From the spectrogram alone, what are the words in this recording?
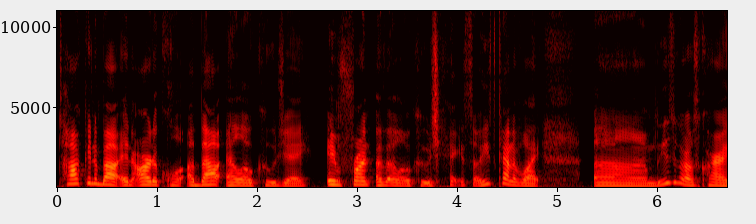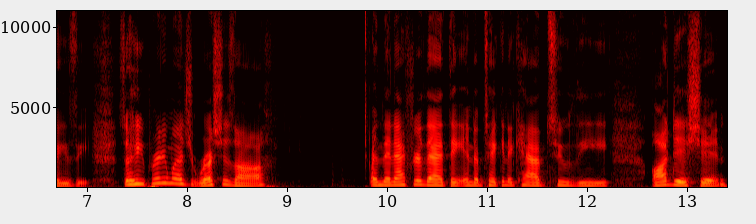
talking about an article about LL Cool J in front of LL Cool J. So he's kind of like, um, these girls crazy. So he pretty much rushes off. And then after that, they end up taking a cab to the audition.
